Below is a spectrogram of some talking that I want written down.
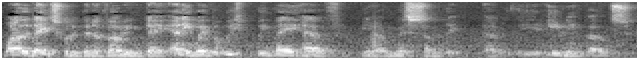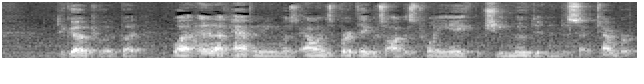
one of the dates would have been a voting day anyway, but we, we may have, you know, missed some of the, of the evening votes to go to it. But what ended up happening was Ellen's birthday was August 28th, but she moved it into September.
